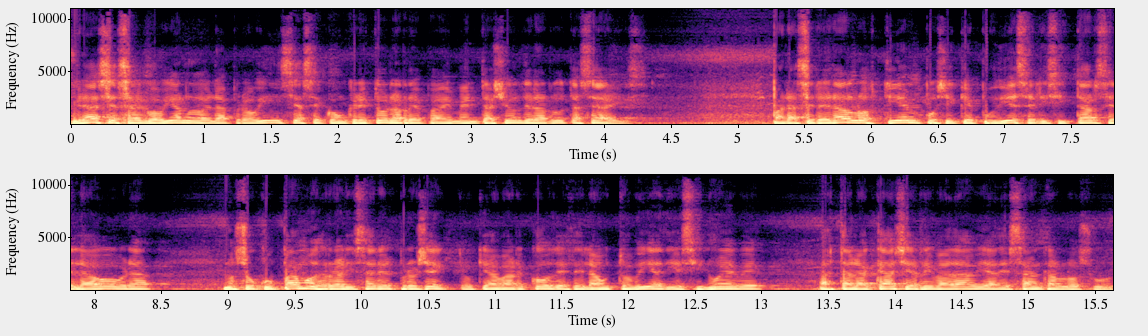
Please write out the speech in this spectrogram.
gracias al gobierno de la provincia se concretó la repavimentación de la Ruta 6. Para acelerar los tiempos y que pudiese licitarse la obra, nos ocupamos de realizar el proyecto que abarcó desde la autovía 19 hasta la calle Rivadavia de San Carlos Sur.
